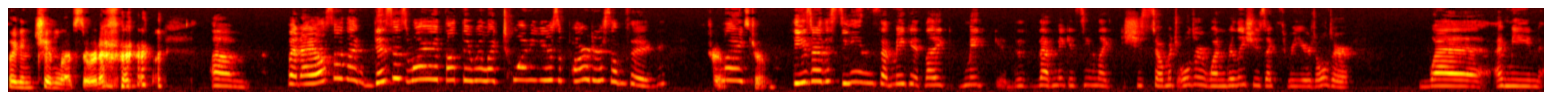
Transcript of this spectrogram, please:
fucking chin lips or whatever. Um, but I also like this is why I thought they were like twenty years apart or something. true. Like- it's true. These are the scenes that make it like make that make it seem like she's so much older when really she's like three years older. What I mean,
